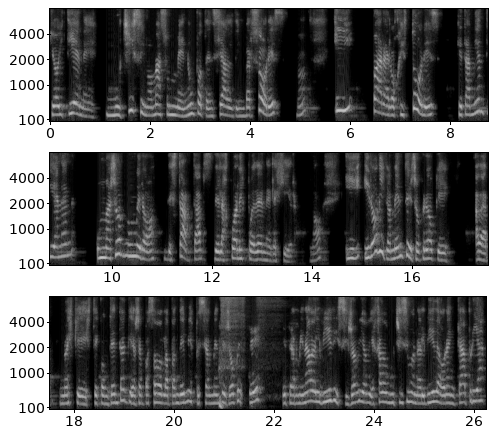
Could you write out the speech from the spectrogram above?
que hoy tiene muchísimo más un menú potencial de inversores, y para los gestores, que también tienen un mayor número de startups de las cuales pueden elegir. Y irónicamente yo creo que, a ver, no es que esté contenta que haya pasado la pandemia, especialmente yo pensé que terminaba el BID y si yo había viajado muchísimo en el BID, ahora en Capria,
